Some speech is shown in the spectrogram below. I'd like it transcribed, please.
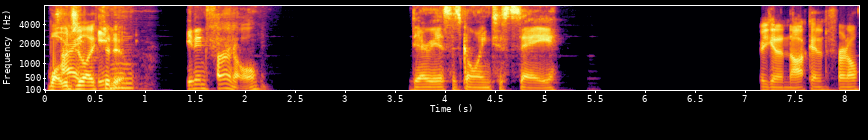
What would you Alright, like to do? in- In Infernal, Darius is going to say Are you gonna knock an infernal?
